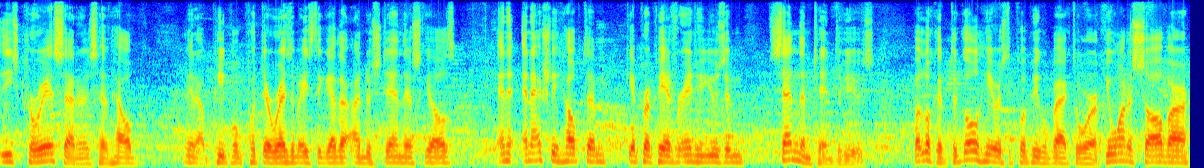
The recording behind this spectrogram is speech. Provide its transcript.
these career centers have helped, you know, people put their resumes together, understand their skills, and, and actually help them get prepared for interviews and send them to interviews. But look, the goal here is to put people back to work. You want to solve our,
